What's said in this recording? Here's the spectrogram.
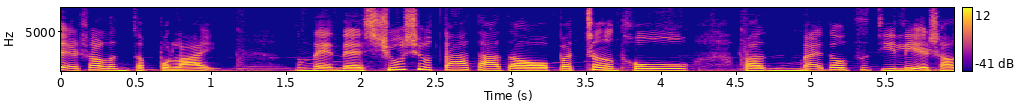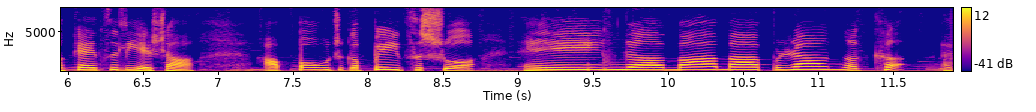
晚上了，你咋不来？”奶奶羞羞答答的，把枕头把埋到自己脸上，盖在脸上，啊，抱着个被子说：“哎，我妈妈不让我去。”哎。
